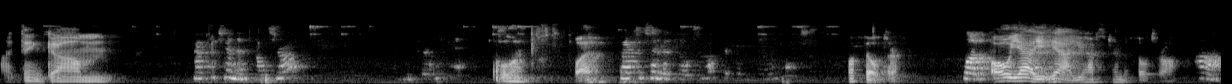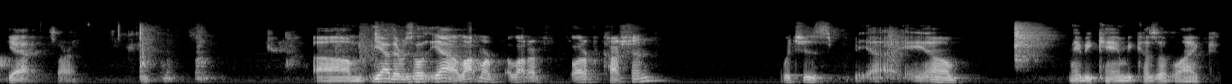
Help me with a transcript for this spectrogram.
I think. Um, have to turn the filter off. Hold on. What? Do I have to turn the filter off? What filter? Plug. Oh yeah, yeah. You have to turn the filter off. Oh. Yeah. Sorry. Um, yeah, there was a, yeah a lot more a lot of a lot of percussion, which is yeah, you know maybe came because of like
